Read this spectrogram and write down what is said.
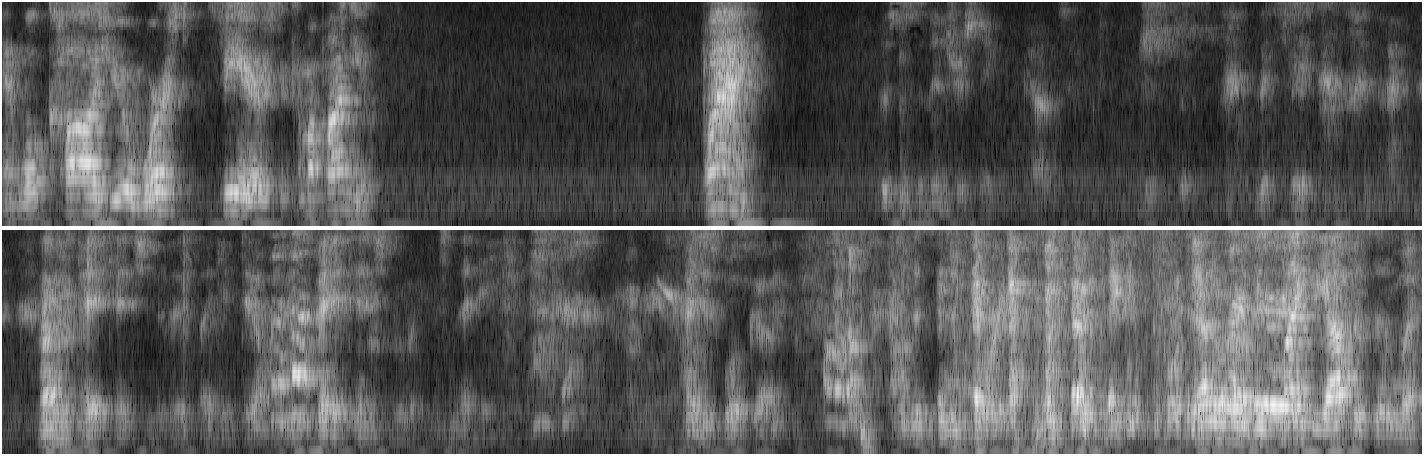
and will cause your worst fears to come upon you. Why? This is an interesting concept. This is. Huh? I need to pay attention to this. I can tell. I need to pay attention to what you're saying. I just woke up. This is important. In other words, it's like the opposite of what.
